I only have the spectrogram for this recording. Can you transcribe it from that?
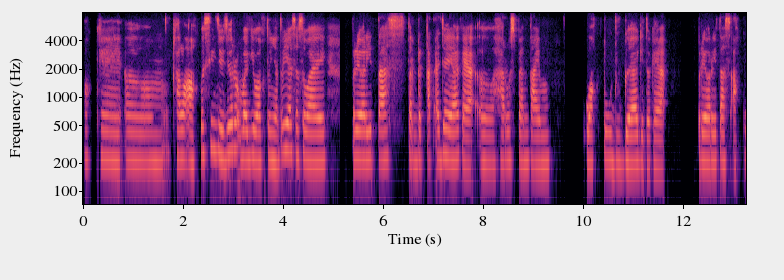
Oke, um, kalau aku sih jujur bagi waktunya tuh ya sesuai prioritas terdekat aja ya, kayak uh, harus spend time waktu juga gitu, kayak prioritas aku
